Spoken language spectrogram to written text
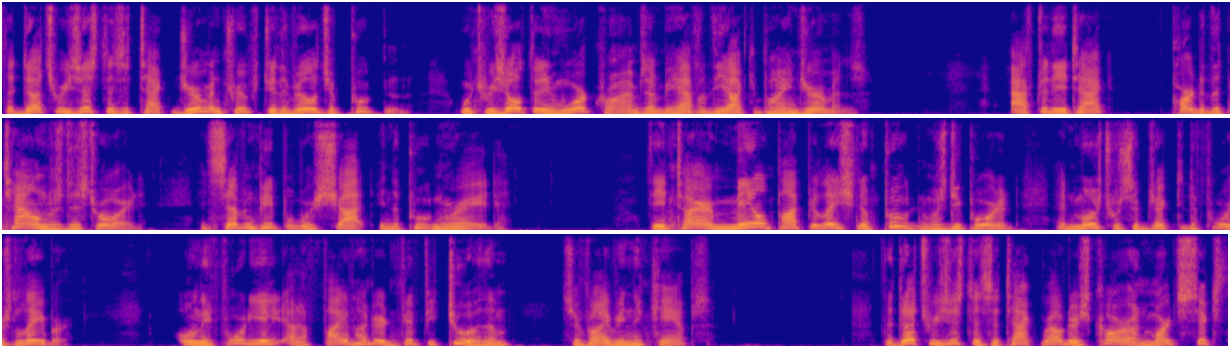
the Dutch resistance attacked German troops near the village of Putten, which resulted in war crimes on behalf of the occupying Germans. After the attack, part of the town was destroyed, and seven people were shot in the Putten raid. The entire male population of Putten was deported, and most were subjected to forced labor, only 48 out of 552 of them surviving the camps. The Dutch resistance attacked Rauter's car on March 6,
